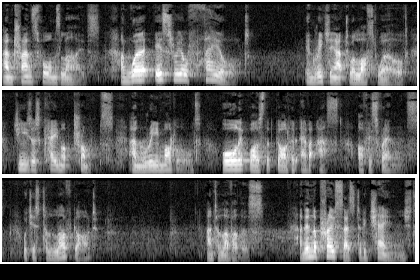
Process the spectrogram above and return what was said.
and transforms lives. And where Israel failed in reaching out to a lost world, Jesus came up trumps and remodeled all it was that God had ever asked of his friends, which is to love God and to love others. And in the process, to be changed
